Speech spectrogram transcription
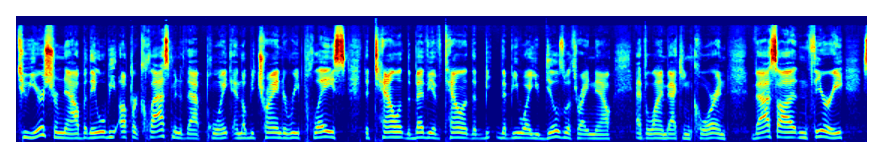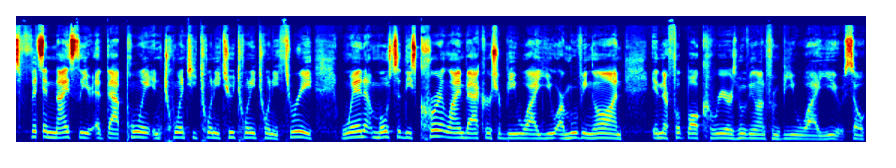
two years from now, but they will be upperclassmen at that point, and they'll be trying to replace the talent, the bevy of talent that, B- that BYU deals with right now at the linebacking corps. And Vassau, in theory, fits in nicely at that point in 2022, 2023, when most of these current linebackers for BYU are moving on in their football careers, moving on from BYU. So,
